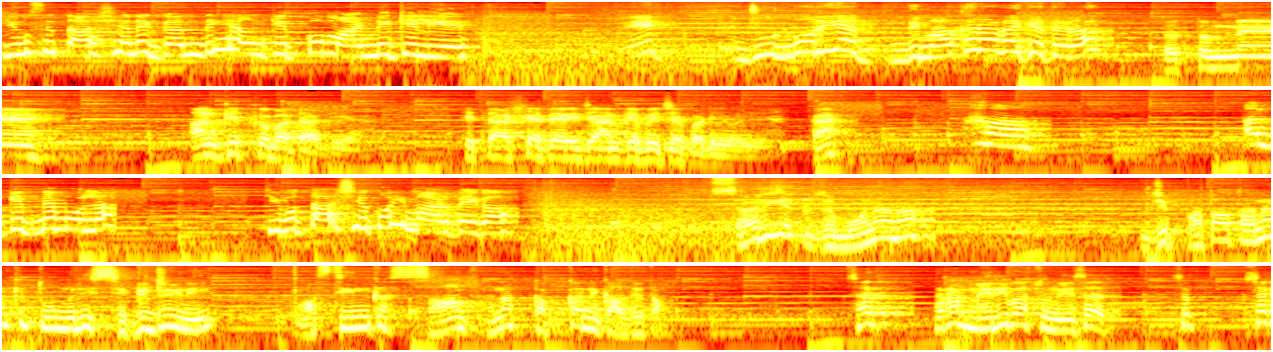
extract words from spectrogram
कि उसे ताशिया ने गन दी है अंकित को मारने के लिए। झूठ बोल रही है? दिमाग खराब है क्या तेरा? तो तुमने अंकित को बता दिया कि ताशिया तेरी जान के पीछे पड़ी हुई है हाँ? हाँ। अंकित ने बोला कि वो ताशिया को ही मार देगा। सर ये रमोना ना। मुझे पता होता ना कि तू मेरी सेक्रेटरी नहीं आस्तीन का सांप है ना कब का निकाल देता। सर सर आप मेरी बात सुनिए सर। सर सर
